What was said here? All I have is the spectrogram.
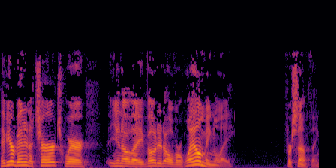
Have you ever been in a church where, you know, they voted overwhelmingly for something,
